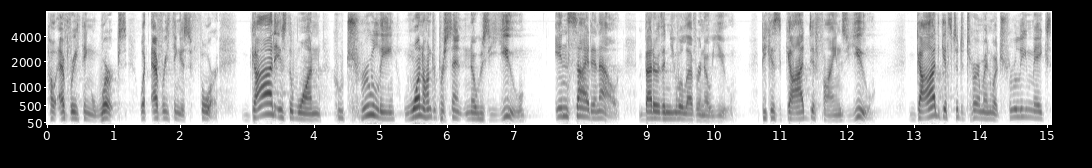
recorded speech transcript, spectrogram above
how everything works, what everything is for. God is the one who truly 100% knows you inside and out better than you will ever know you because God defines you. God gets to determine what truly makes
